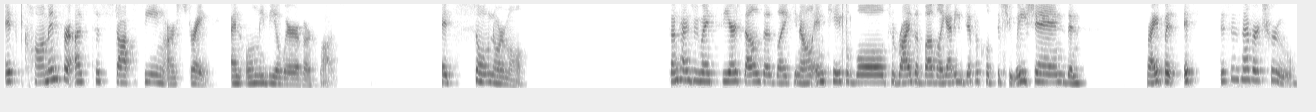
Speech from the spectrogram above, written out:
it's common for us to stop seeing our strengths and only be aware of our flaws. It's so normal. Sometimes we might see ourselves as like, you know, incapable to rise above like any difficult situations and right, but it's this is never true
